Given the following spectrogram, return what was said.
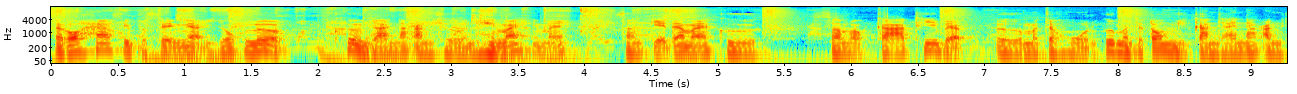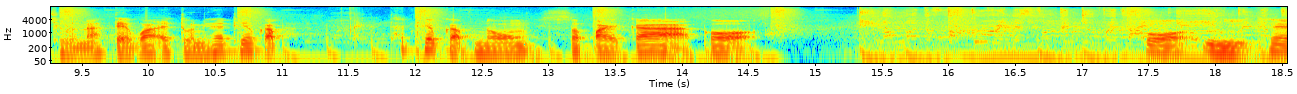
แล้วก็ 50%เนี่ยยกเลิกเครื่องย้ายนักอัญเชิญเห็นไหมเห็นไหมสังเกตได้ไหมคือสำหรับการ์ดที่แบบเออมันจะโหดขึ้นมันจะต้องมีการย้ายนักอัญเชิญนะ แต่ว่าไอ้ตัวนี้ถ้าเทียบกับ ถ้าเทียบกับน้องสไปก้าก็ ก็มีแค่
